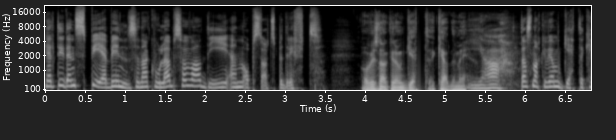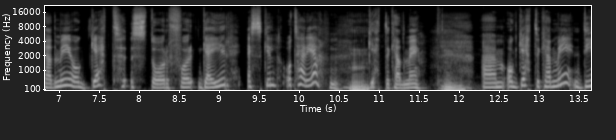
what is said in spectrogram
helt i den spede begynnelsen av Colab, så var de en oppstartsbedrift. Og vi snakker om Get Academy. Ja, da snakker vi om Get Academy, og Get står for Geir, Eskil og Terje. Mm. Get Academy. Mm. Um, og Get Academy de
